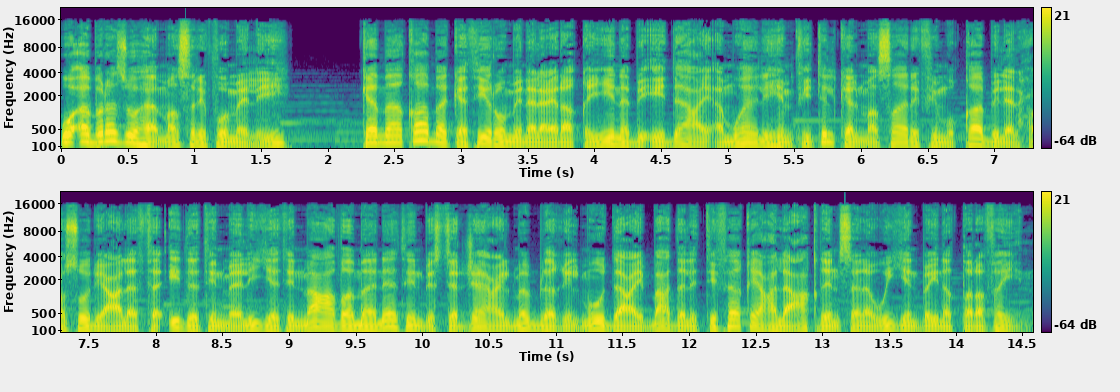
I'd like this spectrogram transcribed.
وأبرزها مصرف ميلي كما قام كثير من العراقيين بإيداع أموالهم في تلك المصارف مقابل الحصول على فائدة مالية مع ضمانات باسترجاع المبلغ المودع بعد الاتفاق على عقد سنوي بين الطرفين.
